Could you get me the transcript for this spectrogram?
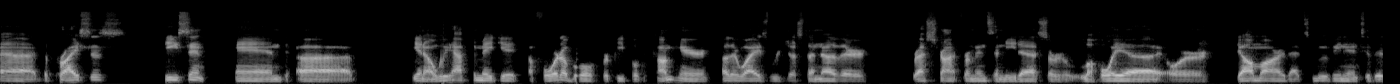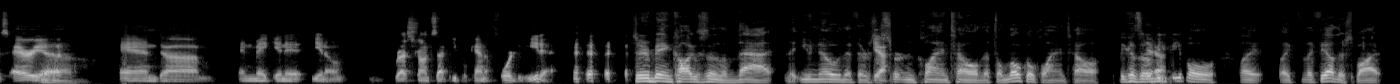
uh, the prices decent and, uh, you know, we have to make it affordable for people to come here. Otherwise, we're just another restaurant from Encinitas or La Jolla or Del Mar that's moving into this area yeah. and um, and making it, you know, restaurants that people can't afford to eat at. so you're being cognizant of that, that you know that there's yeah. a certain clientele that's a local clientele because there'll yeah. be people like like like the other spot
